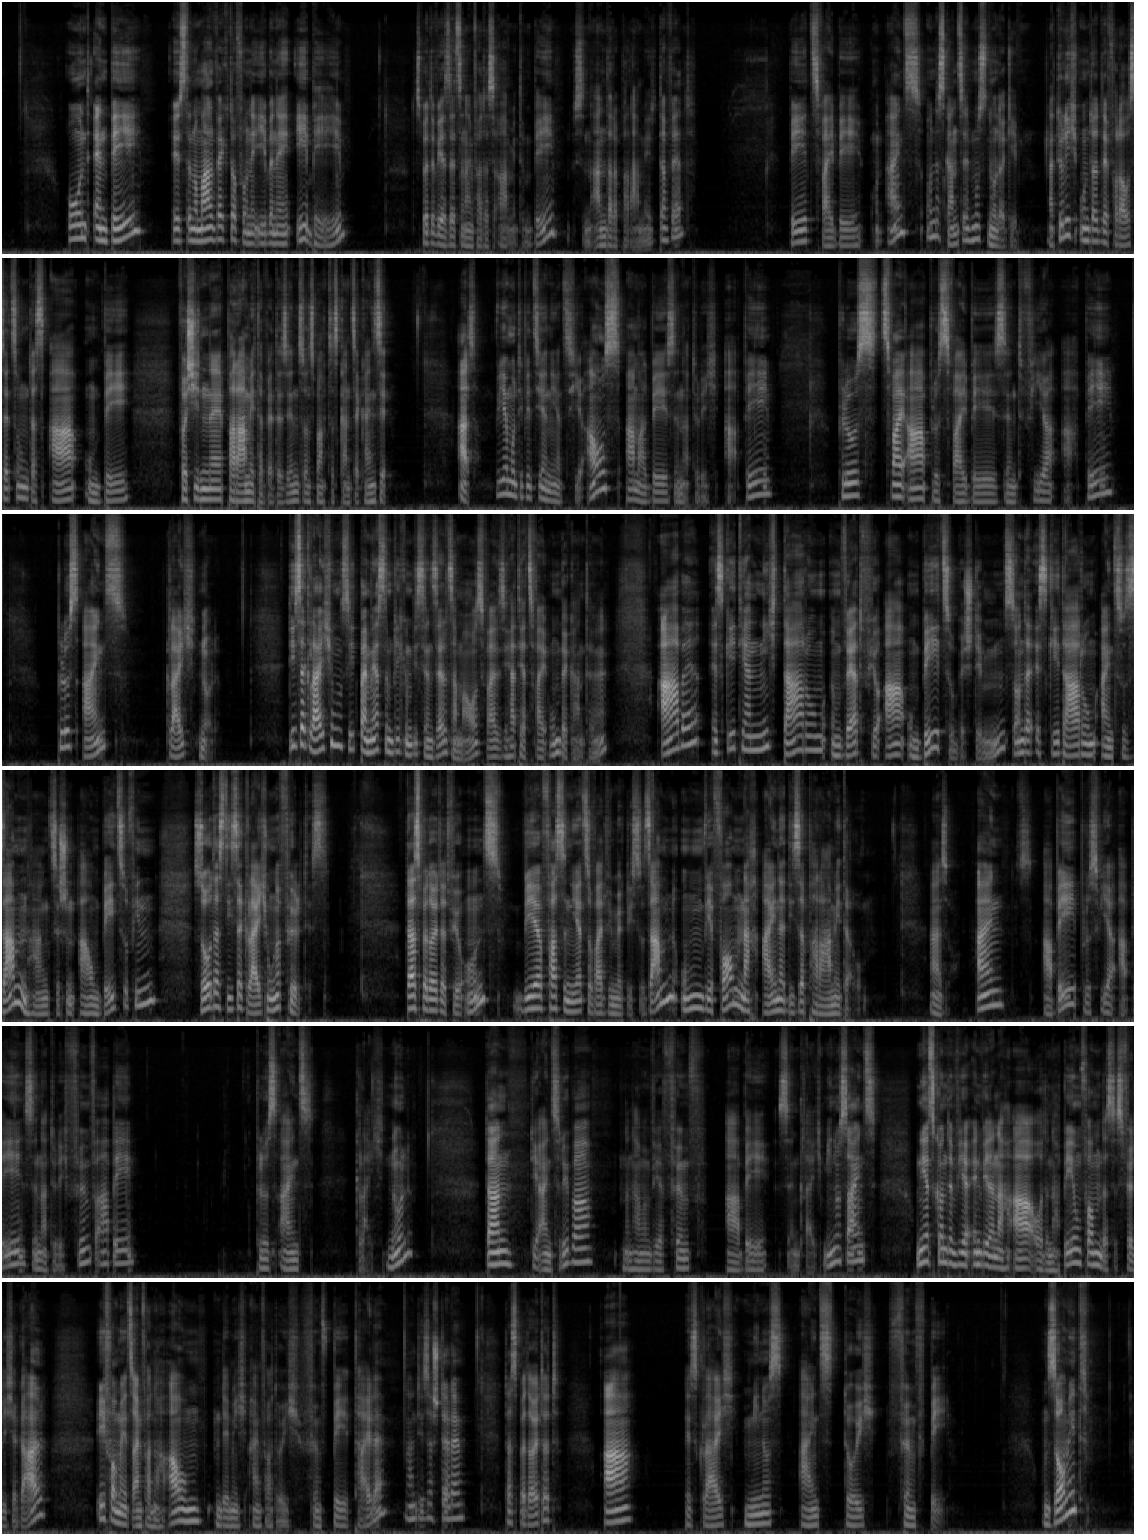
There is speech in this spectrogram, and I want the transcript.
Und NB ist der Normalvektor von der Ebene EB. Das bedeutet, wir setzen einfach das a mit dem b. Das ist ein anderer Parameterwert. b, 2b und 1 und das Ganze muss 0 ergeben. Natürlich unter der Voraussetzung, dass a und b verschiedene Parameterwerte sind, sonst macht das Ganze keinen Sinn. Also, wir multiplizieren jetzt hier aus. a mal b sind natürlich ab plus 2a plus 2b sind 4ab plus 1 gleich 0. Diese Gleichung sieht beim ersten Blick ein bisschen seltsam aus, weil sie hat ja zwei Unbekannte. Aber es geht ja nicht darum, einen Wert für a und b zu bestimmen, sondern es geht darum, einen Zusammenhang zwischen a und b zu finden, so dass diese Gleichung erfüllt ist. Das bedeutet für uns, wir fassen jetzt so weit wie möglich zusammen und wir formen nach einer dieser Parameter um. Also 1 AB plus 4AB sind natürlich 5AB plus 1 gleich 0. Dann die 1 rüber dann haben wir 5AB sind gleich minus 1. Und jetzt könnten wir entweder nach A oder nach B umformen, das ist völlig egal. Ich forme jetzt einfach nach A um, indem ich einfach durch 5b teile an dieser Stelle. Das bedeutet, a ist gleich minus 1 durch 5b. Und somit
